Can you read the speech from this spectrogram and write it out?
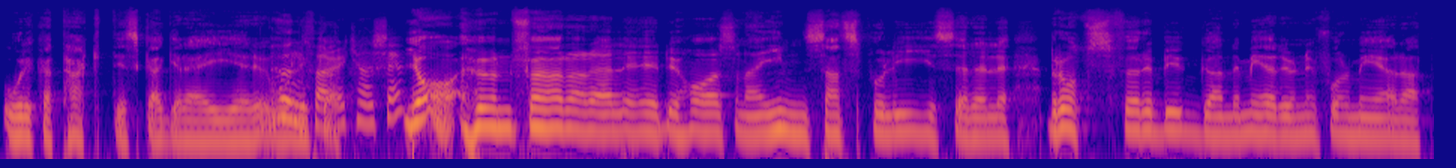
Olika taktiska grejer. Hundförare olika, kanske? Ja, hundförare eller du har sådana insatspoliser eller brottsförebyggande, mer uniformerat,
